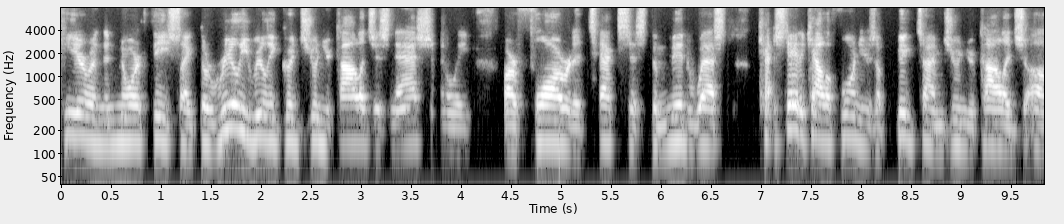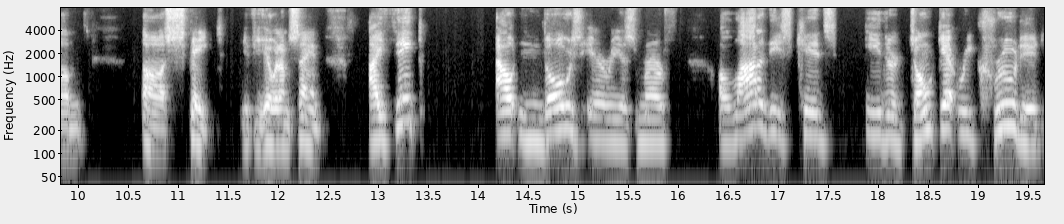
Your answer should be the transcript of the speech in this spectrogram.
here in the Northeast. Like the really, really good junior colleges nationally are Florida, Texas, the Midwest. State of California is a big time junior college um, uh, state, if you hear what I'm saying. I think out in those areas, Murph, a lot of these kids either don't get recruited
